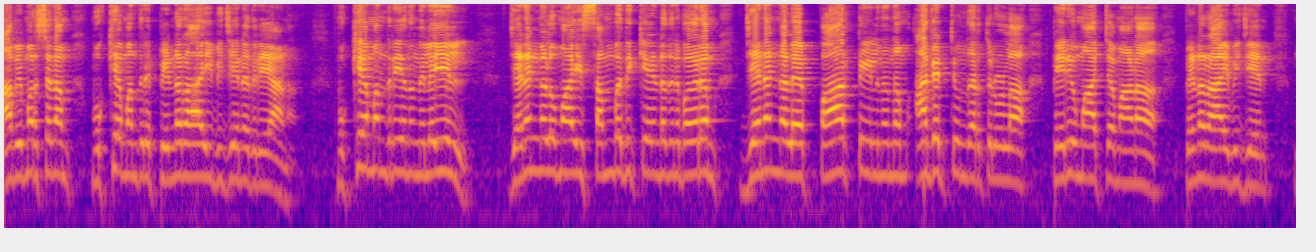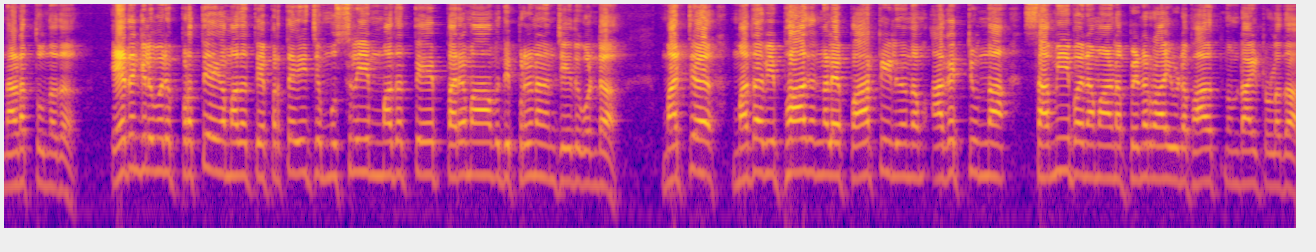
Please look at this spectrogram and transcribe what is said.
ആ വിമർശനം മുഖ്യമന്ത്രി പിണറായി വിജയനെതിരെയാണ്. മുഖ്യമന്ത്രി എന്ന നിലയിൽ ജനങ്ങളുമായി സംവദിക്കേണ്ടതിന് പകരം ജനങ്ങളെ പാർട്ടിയിൽ നിന്നും അകറ്റും തരത്തിലുള്ള പെരുമാറ്റമാണ് പിണറായി വിജയൻ നടത്തുന്നത്. ഏതെങ്കിലും ഒരു പ്രത്യേക മതത്തെ പ്രത്യേകിച്ച് മുസ്ലിം മതത്തെ പരമാവധി പ്രീണനം ചെയ്തുകൊണ്ട് മറ്റ് മതവിഭാഗങ്ങളെ പാർട്ടിയിൽ നിന്നും അകറ്റുന്ന സമീപനമാണ് പിണറായിയുടെ ഭാഗത്തുനിന്നുണ്ടായിട്ടുള്ളത്.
